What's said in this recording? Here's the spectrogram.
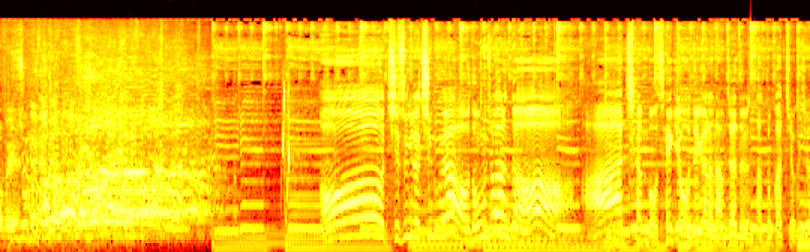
over here. 어, 지숙이랑 친구야. 어, 너무 좋아한다. 아, 참, 뭐, 세계 어딜 가나 남자들은 다 똑같죠, 그죠?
